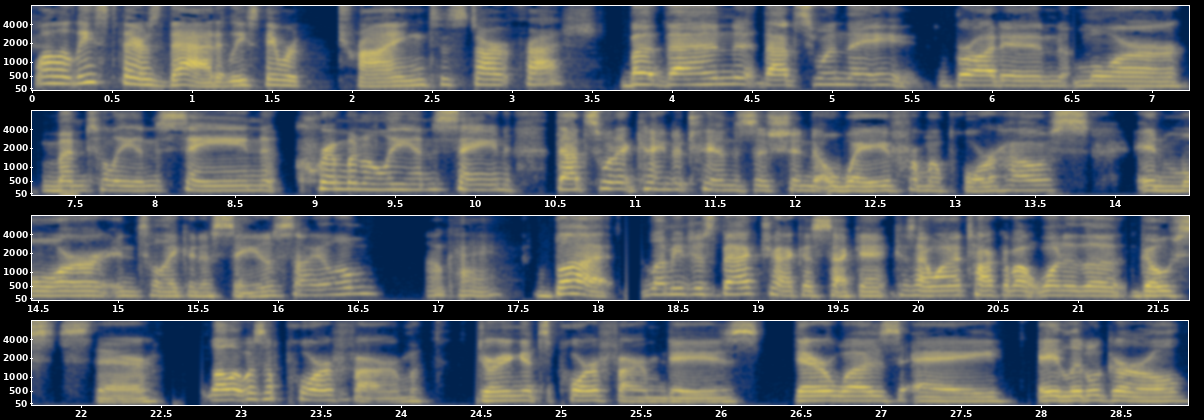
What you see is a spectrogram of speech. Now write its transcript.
Well, at least there's that. At least they were trying to start fresh. But then that's when they brought in more mentally insane, criminally insane. That's when it kind of transitioned away from a poorhouse and more into like an insane asylum. Okay. But let me just backtrack a second because I want to talk about one of the ghosts there. Well, it was a poor farm. During its poor farm days, there was a a little girl.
